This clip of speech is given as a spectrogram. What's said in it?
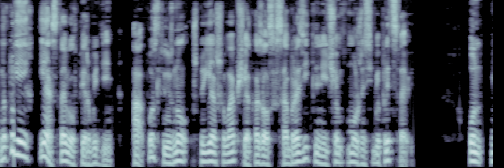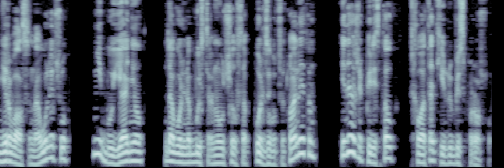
На то я их и оставил в первый день, а после узнал, что Яша вообще оказался сообразительнее, чем можно себе представить. Он не рвался на улицу, не буянил, довольно быстро научился пользоваться туалетом и даже перестал хватать еду без спросу.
